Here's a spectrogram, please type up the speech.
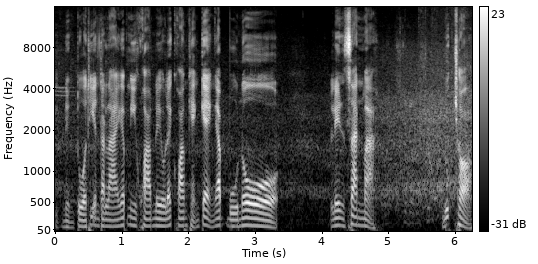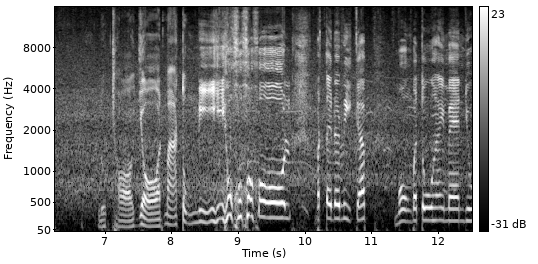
อีกหนึ่งตัวที่อันตรายครับมีความเร็วและความแข็งแกร่งครับบูโน่เล่นสั้นมาลุกชอลุกชอหยอดมาตรงนี้โอ้โหบัตเตอร์ริกครับมงประตูให้แมนยู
